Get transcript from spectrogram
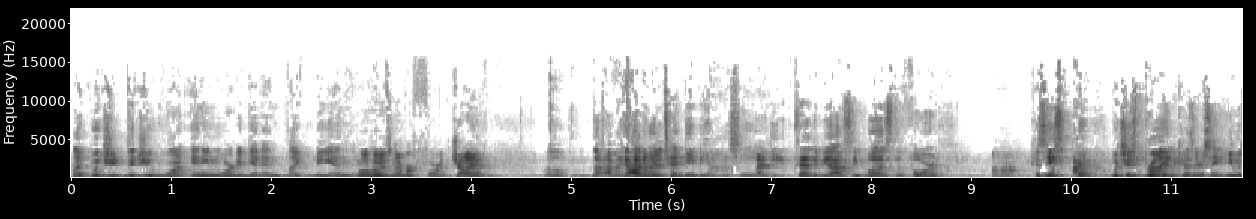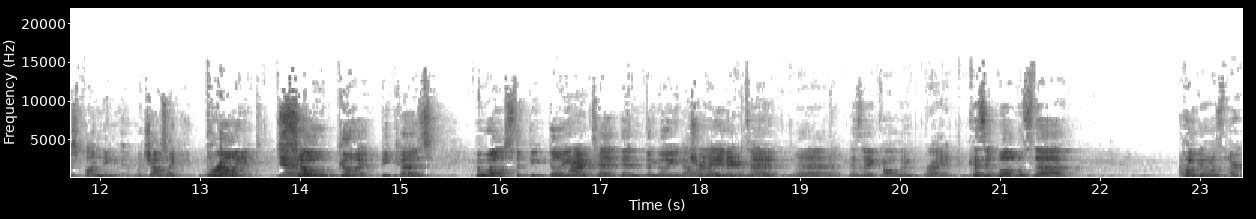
Like, would you did you want any more to get in, like, be in there? Well, who was number four? Giant? Well, The- I've got him like at- Ted DiBiase I- Ted DiBiase was the fourth. Uh-huh. because he's I, which is brilliant because they were saying he was funding them, which I was like, brilliant, Yeah. so good because Who else to beat Billionaire Right. Ted than the Million Dollar Trillionaire Ted. Eh, as they called him. right, Because it well, it was the Hogan was or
